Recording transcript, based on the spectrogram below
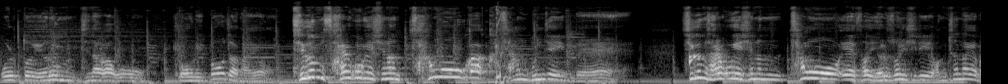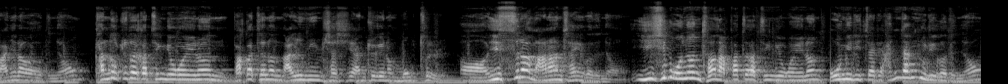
올 또 여름 지나가고 겨울이 또 오잖아요. 지금 살고 계시는 창호가 가장 문제인데 지금 살고 계시는 창호에서 열 손실이 엄청나게 많이 나가거든요. 단독주택 같은 경우에는 바깥에는 알루미늄 샷시, 안쪽에는 목틀. 어, 있으나 만한 창이거든요. 25년 전 아파트 같은 경우에는 5mm짜리 한 장 유리거든요.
